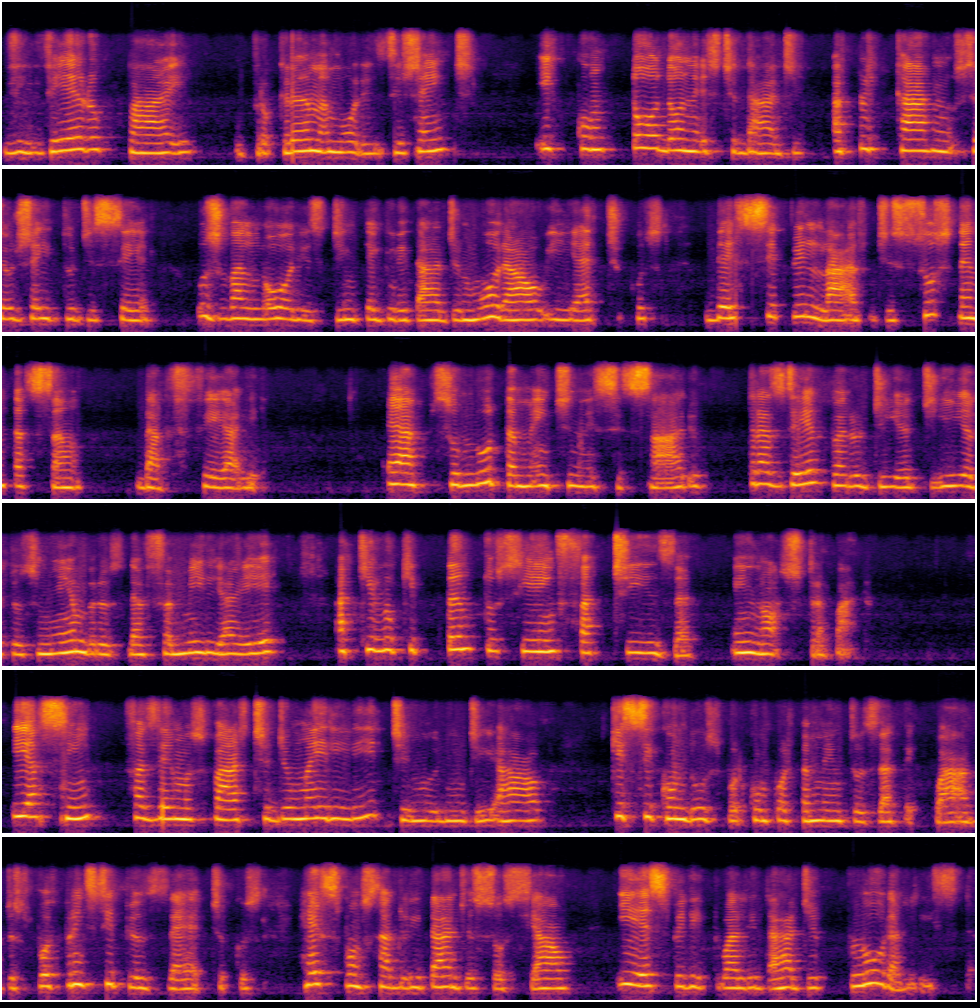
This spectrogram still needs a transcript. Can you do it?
Viver o Pai o programa Amor Exigente e, com toda honestidade, aplicar no seu jeito de ser os valores de integridade moral e éticos desse pilar de sustentação da FEAE. É absolutamente necessário trazer para o dia a dia dos membros da família E aquilo que tanto se enfatiza em nosso trabalho. E assim fazemos parte de uma elite mundial que se conduz por comportamentos adequados, por princípios éticos, responsabilidade social e espiritualidade pluralista.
